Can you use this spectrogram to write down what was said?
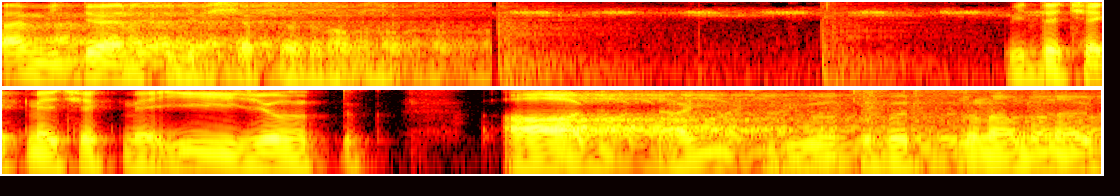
Ben videoya nasıl giriş yapıyordum ama. Video çekmeye çekmeye iyice unuttuk. Abi sen YouTuber'sın amına.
